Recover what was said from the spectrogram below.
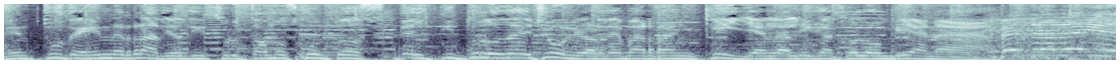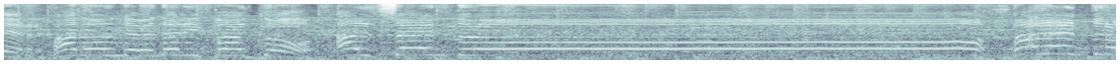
En tu DN Radio disfrutamos juntos del título de Junior de Barranquilla en la Liga Colombiana. Vendrá Leider. ¿A dónde vendrá el impacto? ¡Al centro! ¡Adentro!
